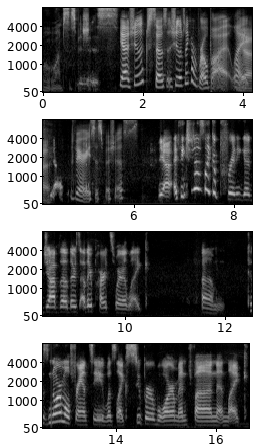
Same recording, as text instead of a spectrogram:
"Ooh, I'm suspicious." yeah, she looked so. She looked like a robot. Like yeah, very suspicious. Yeah, I think she does like a pretty good job though. There's other parts where like um cuz normal Francie was like super warm and fun and like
